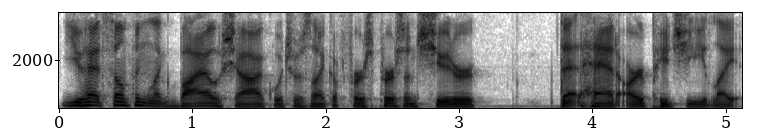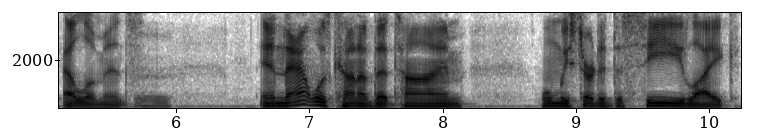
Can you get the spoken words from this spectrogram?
you had something like Bioshock, which was like a first person shooter that had RPG like elements. And that was kind of that time when we started to see like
